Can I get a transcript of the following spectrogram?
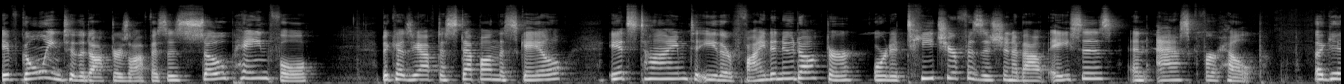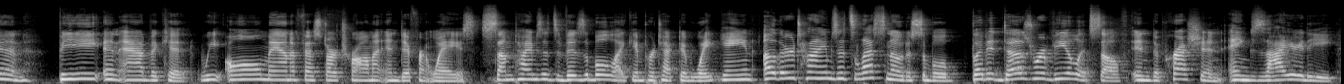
If going to the doctor's office is so painful because you have to step on the scale, it's time to either find a new doctor or to teach your physician about ACEs and ask for help. Again, be an advocate. We all manifest our trauma in different ways. Sometimes it's visible, like in protective weight gain. Other times it's less noticeable, but it does reveal itself in depression, anxiety,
